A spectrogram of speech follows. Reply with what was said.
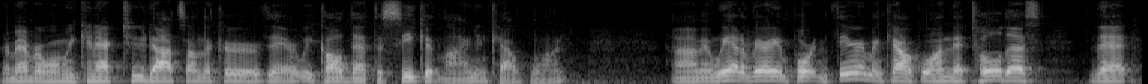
Remember when we connect two dots on the curve there, we called that the secant line in Calc 1. Um, and we had a very important theorem in Calc 1 that told us that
